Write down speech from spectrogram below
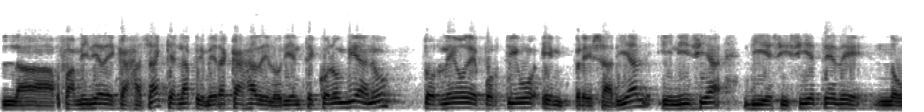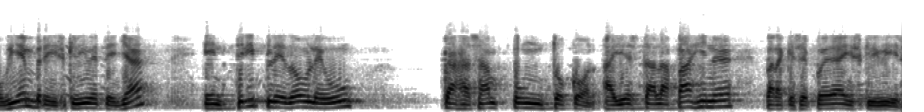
la familia de Cajazán, que es la primera caja del Oriente colombiano. Torneo deportivo empresarial inicia 17 de noviembre. Inscríbete ya en www.cajazán.com. Ahí está la página para que se pueda inscribir.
